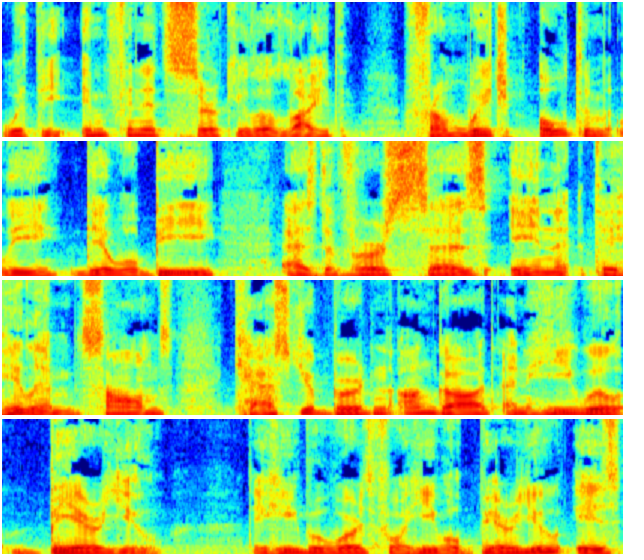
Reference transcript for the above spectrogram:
with the infinite circular light from which ultimately there will be, as the verse says in Tehillim, Psalms, cast your burden on God and he will bear you. The Hebrew word for he will bear you is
